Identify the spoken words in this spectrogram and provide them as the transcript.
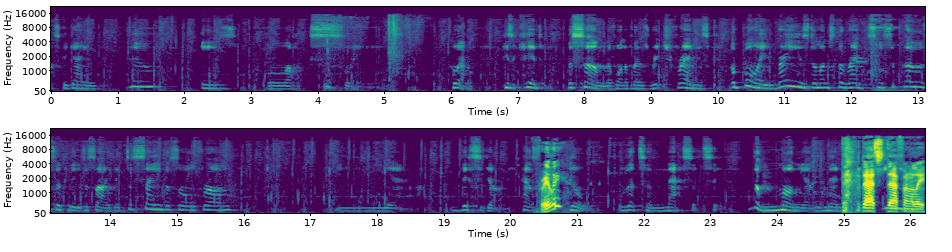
ask again, who is Locksley? Well, kid, the son of one of those rich friends, a boy raised amongst the ranks who supposedly decided to save us all from. Yeah, this guy has Really? the tenacity, the monumental. That's definitely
